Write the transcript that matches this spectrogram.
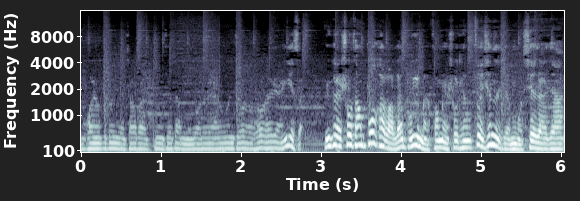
也欢迎不同意见小伙伴评论区弹幕留言，问觉得说有点意思。您可以收藏播客老梁不郁闷，方便收听最新的节目。谢谢大家。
